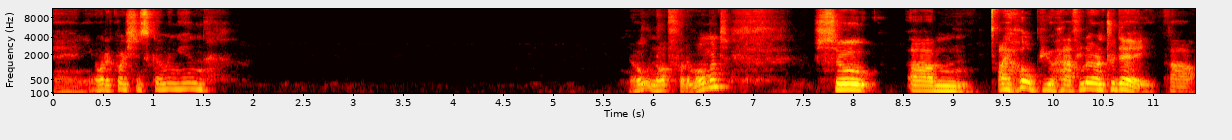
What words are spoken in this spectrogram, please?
Any other questions coming in? No, not for the moment. So um, I hope you have learned today uh,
